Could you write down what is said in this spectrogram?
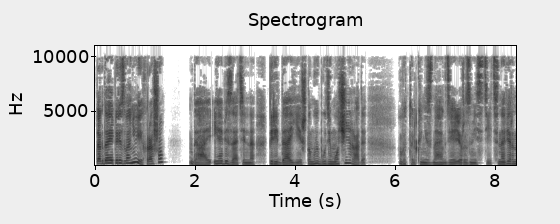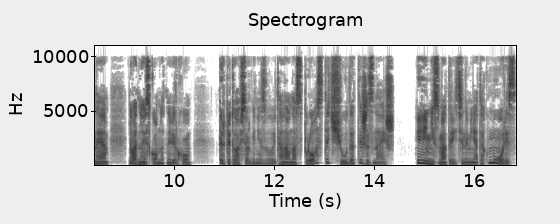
Тогда я перезвоню ей, хорошо?» «Да, и обязательно передай ей, что мы будем очень рады. Вот только не знаю, где ее разместить. Наверное, в одной из комнат наверху. Перпетуа все организует. Она у нас просто чудо, ты же знаешь. И не смотрите на меня так, Морис.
